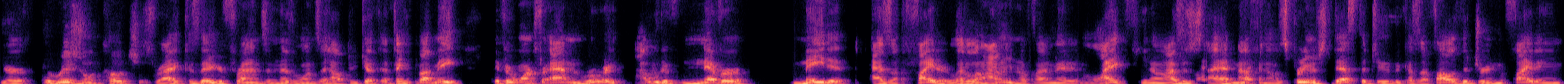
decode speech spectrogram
your original coaches, right? Because they're your friends and they're the ones that help you get. there. think about me. If it weren't for Adam and Rory, I would have never made it as a fighter. Let alone, I don't even know if I made it in life. You know, I was I had nothing. I was pretty much destitute because I followed the dream of fighting,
